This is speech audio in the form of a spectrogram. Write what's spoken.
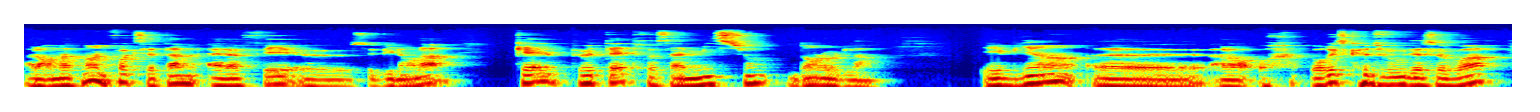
Alors maintenant, une fois que cette âme, elle a fait euh, ce bilan-là, quelle peut être sa mission dans l'au-delà? Eh bien, euh, alors au risque de vous décevoir,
